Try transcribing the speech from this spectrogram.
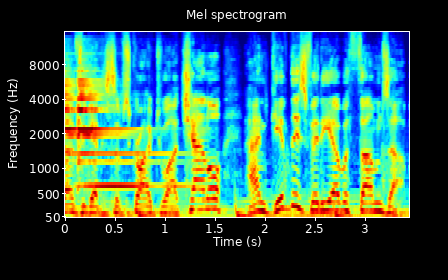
Don't forget to subscribe to our channel and give this video a thumbs up.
